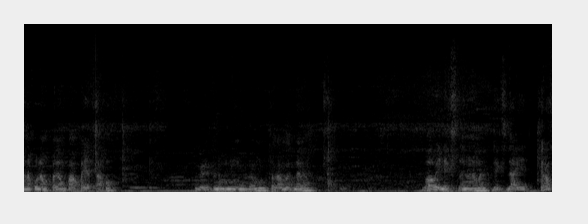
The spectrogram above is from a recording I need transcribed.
Akala ko lang palang papayat ako. Ganito naman yung ulam mo. Salamat na lang. Bawi next, ano naman, next diet. Pero,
